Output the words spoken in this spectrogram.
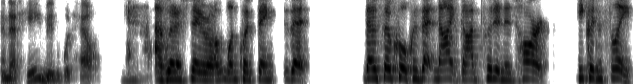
and that Haman would help. I'm going to say one quick thing that that was so cool because that night God put in his heart he couldn't sleep.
